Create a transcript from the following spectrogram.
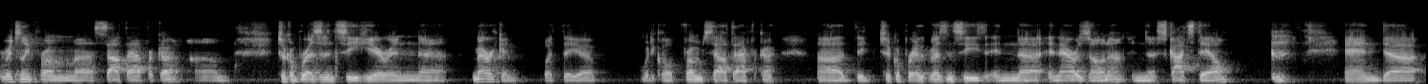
originally from uh, South Africa. Um, took up residency here in uh, American, but they uh, what do you call it, from South Africa. Uh, they took up residencies in uh, in Arizona, in uh, Scottsdale, and uh,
